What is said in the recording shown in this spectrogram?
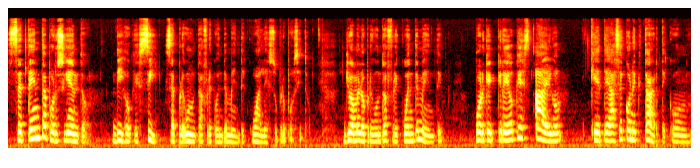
70% dijo que sí, se pregunta frecuentemente cuál es su propósito. Yo me lo pregunto frecuentemente porque creo que es algo que te hace conectarte con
